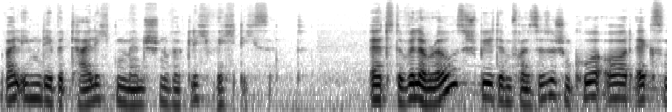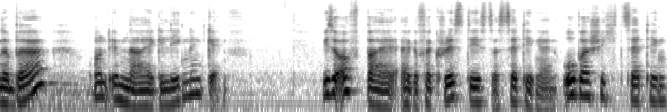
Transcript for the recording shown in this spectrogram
weil ihm die beteiligten Menschen wirklich wichtig sind. At the Villa Rose spielt im französischen Kurort Aix-les-Bains und im nahegelegenen Genf. Wie so oft bei Agatha Christie ist das Setting ein Oberschicht-Setting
